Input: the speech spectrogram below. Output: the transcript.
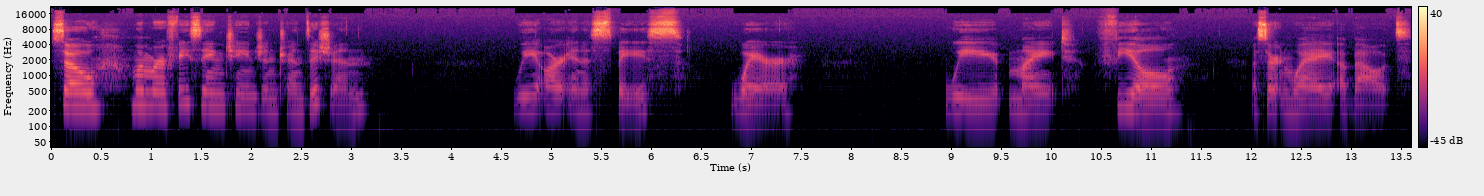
So, when we're facing change and transition, we are in a space where we might feel a certain way about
